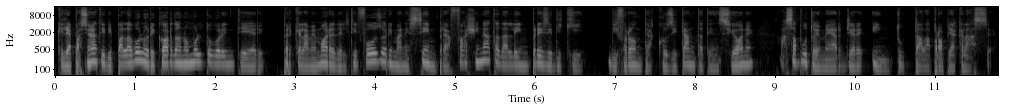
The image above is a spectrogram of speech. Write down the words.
che gli appassionati di pallavolo ricordano molto volentieri, perché la memoria del tifoso rimane sempre affascinata dalle imprese di chi, di fronte a così tanta tensione, ha saputo emergere in tutta la propria classe.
